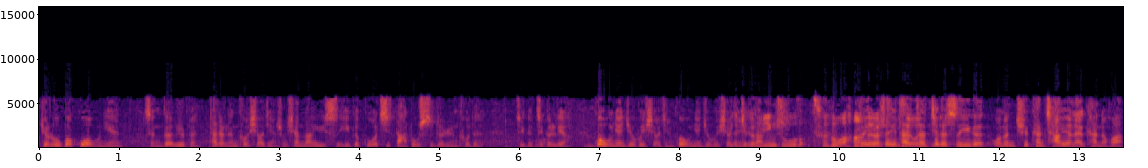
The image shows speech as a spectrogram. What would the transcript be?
就如果过五年整个日本它的人口消减数相当于是一个国际大都市的人口的这个这个量，过五年就会消减，过五年就会消减。这个民族存亡，所以所以它它这个是一个我们去看长远来看的话。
